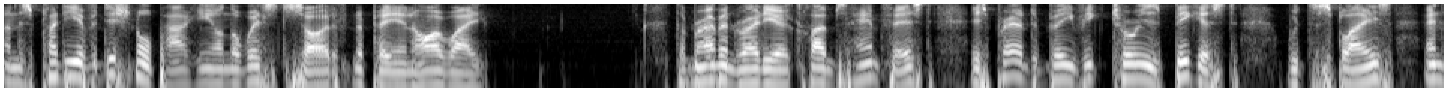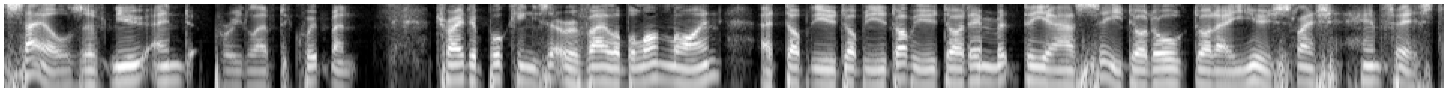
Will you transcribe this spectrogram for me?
and there's plenty of additional parking on the west side of Nepean Highway. The Moorabbin Radio Club's Hamfest is proud to be Victoria's biggest, with displays and sales of new and pre-loved equipment. Trader bookings are available online at www.mdrc.org.au slash hamfest.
